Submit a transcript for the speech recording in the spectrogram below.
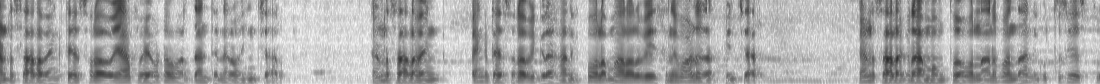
ఘంటసాల వెంకటేశ్వరరావు యాభై ఒకటో వర్ధంతి నిర్వహించారు. ఘంటసాల వెంక వెంకటేశ్వరరావు విగ్రహానికి పూలమాలలు వేసి నివాళులు అర్పించారు ఘంటసాల గ్రామంతో ఉన్న అనుబంధాన్ని గుర్తు చేస్తూ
